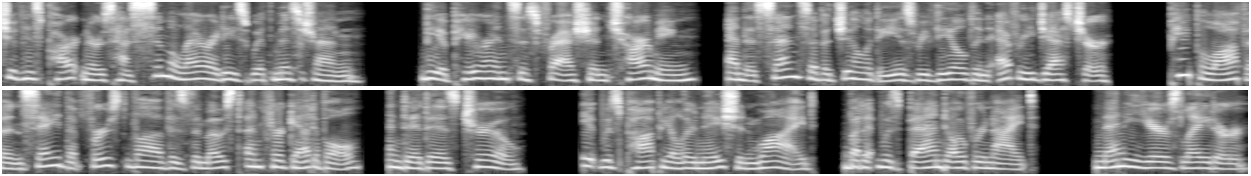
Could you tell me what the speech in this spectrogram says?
each of his partners has similarities with Miss Shen. The appearance is fresh and charming, and a sense of agility is revealed in every gesture. People often say that first love is the most unforgettable, and it is true. It was popular nationwide, but it was banned overnight. Many years later,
